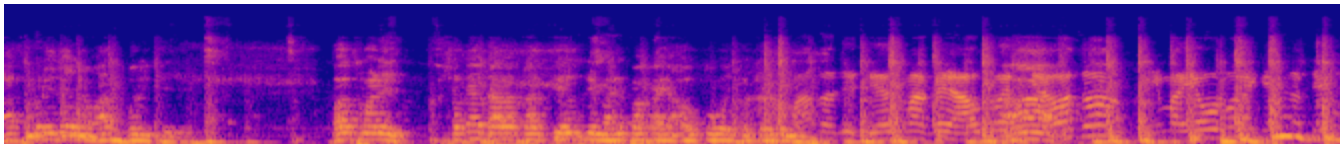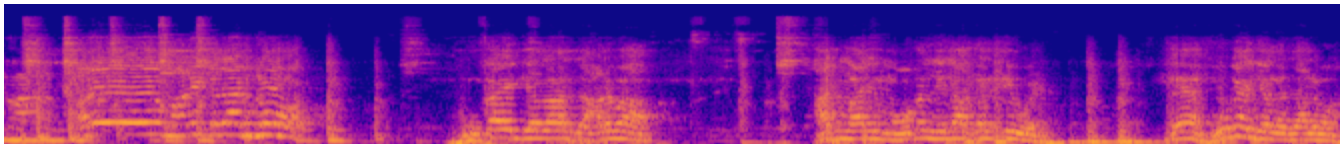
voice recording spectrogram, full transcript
હાથ પડી જાય વાત પૂરી થઈ જાય. બસ મળી સદાય તારા ખાતી સુધી મારી પાસે આવતું હોય તો કહેજો મને. માતાજી સ્ટેજમાં કઈ આવતું હોય. કહેવા તો એમાં એવું હોય કે સ્ટેજમાં અરે મારી કલાક જો ફૂંકાઈ ગયેલા ઝાડવા. આજ મારી મોગલ લીલા કરતી હોય. એ ફૂંકાઈ ગયેલા ઝાડવા?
